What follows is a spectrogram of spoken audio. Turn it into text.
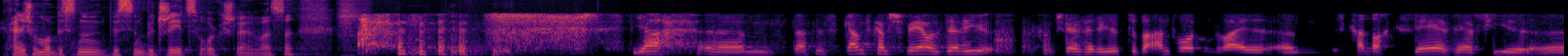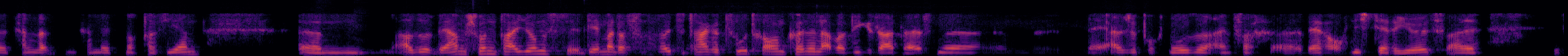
Da kann ich schon mal ein bisschen, bisschen Budget zurückstellen, weißt du? ja, ähm, das ist ganz, ganz schwer und seriös, ganz schwer seriös zu beantworten, weil ähm, es kann noch sehr, sehr viel äh, kann, kann jetzt noch passieren. Ähm, also wir haben schon ein paar Jungs, denen man das heutzutage zutrauen können, aber wie gesagt, da ist eine eine ehrliche Prognose einfach äh, wäre auch nicht seriös, weil es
